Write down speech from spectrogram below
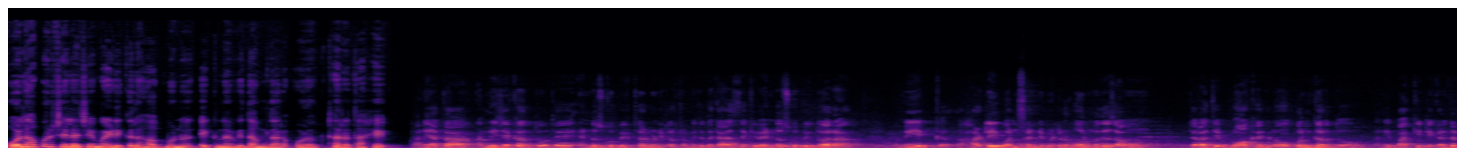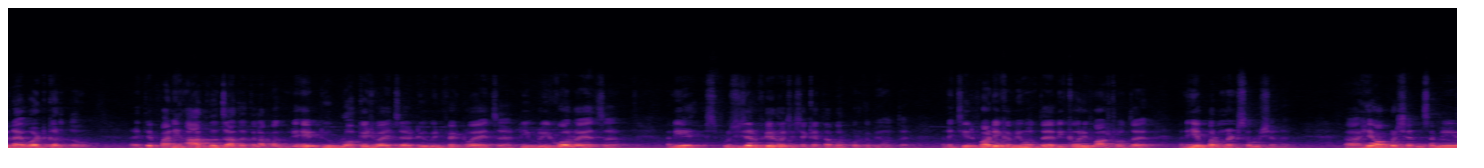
कोल्हापूर जिल्ह्याची मेडिकल हब म्हणून एक नवी दमदार ओळख ठरत आहे. आणि आता आम्ही जे करतो ते एंडोस्कोपिक थर्ड मेडिकल स्टॉमी तिथं काय असतं की एंडोस्कोपिकद्वारा आम्ही एक हार्डली वन सेंटीमीटर होलमध्ये जाऊन त्याला जे ब्लॉक आहे त्याला ओपन करतो आणि बाकी ठिकाणी ते डायवर्ट करतो. आणि ते पाणी आतनंच जातं. त्याला मग हे ट्यूब ब्लॉकेज व्हायचं ट्यूब इन्फेक्ट व्हायचं ट्यूब रिकॉल व्हायचं. आणि हे प्रोसिजर फेल व्हायची शक्यता भरपूर कमी होतं. आणि चिरफाडी कमी होतं रिकव्हरी फास्ट होतं. आणि हे परमनंट सोल्युशन आहे. हे ऑपरेशन्स आम्ही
